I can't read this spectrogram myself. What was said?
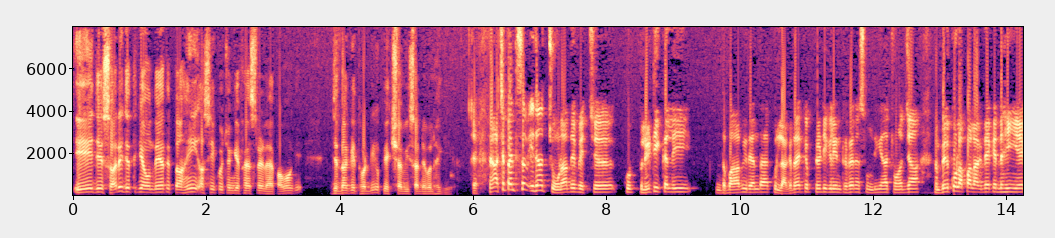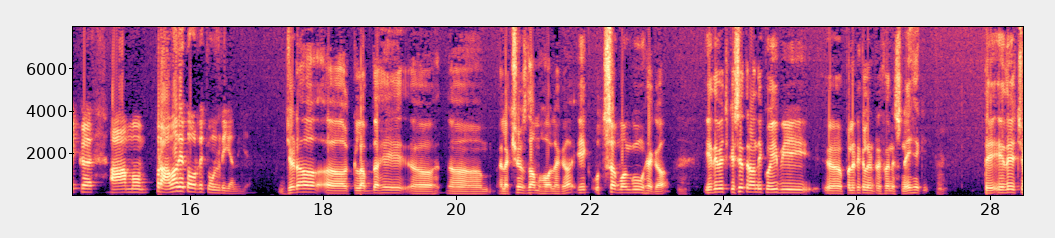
ਇਹ ਜੇ ਸਾਰੇ ਜਿੱਤ ਕੇ ਆਉਂਦੇ ਆ, ਤੇ ਤਾਂ ਹੀ ਅਸੀਂ ਕੋਈ ਚੰਗੇ ਫੈਸਲੇ ਲੈ ਪਾਵਾਂਗੇ, ਜਿੱਦਾਂ ਕਿ ਤੁਹਾਡੀ ਅਪੇକ୍ଷା ਵੀ ਸਾਡੇ ਵੱਲ ਹੈਗੀ ਹੈ। ਅੱਛਾ ਪੈਂਤੀ ਸਾਹਿਬ ਇਹਨਾਂ ਚੋਣਾਂ ਦੇ ਵਿੱਚ ਕੋਈ ਪੋਲੀਟੀਕਲੀ ਦਬਾਅ ਵੀ ਰਹਿੰਦਾ, ਕੋਈ ਲੱਗਦਾ ਕਿ ਪੋਲੀਟੀਕਲੀ ਇੰਟਰਫੇਰੈਂਸ ਹੁੰਦੀਆਂ ਚੋਣਾਂ, ਜਾਂ ਬਿਲਕੁਲ ਆਪਾਂ ਲੱਗਦਾ ਹੈ ਕਿ ਨਹੀਂ ਇਹ ਇੱਕ ਆਮ ਭਰਾਵਾਂ ਦੇ ਤੌਰ ਤੇ ਚੋਣ ਲੜੀ ਜਾਂਦੀ ਹੈ? ਜਿਹੜਾ ਕਲੱਬ ਦਾ ਇਹ ਇਲੈਕਸ਼ਨਸ ਦਾ ਮਾਹੌਲ ਹੈਗਾ, ਇਹ ਇੱਕ ਉਤਸਵ ਵਾਂਗੂ ਹੈਗਾ। ਇਹਦੇ ਵਿੱਚ ਕਿਸੇ ਤਰ੍ਹਾਂ ਦੀ ਕੋਈ ਵੀ ਪੋਲੀਟੀਕਲ ਇੰਟਰਫੇਰੈਂਸ ਨਹੀਂ ਹੈਗੀ। ਤੇ ਇਹਦੇ ਚ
